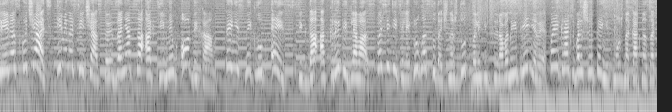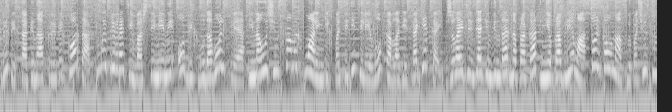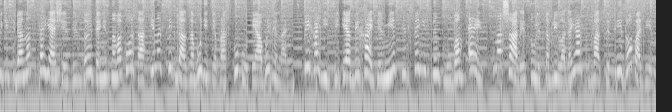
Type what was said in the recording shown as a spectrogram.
Время скучать! Именно сейчас стоит заняться активным отдыхом. Теннисный клуб «Эйс» всегда открытый для вас. Посетителей круглосуточно ждут квалифицированные тренеры. Поиграть в большой теннис можно как на закрытых, так и на открытых кортах. Мы превратим ваш семейный отдых в удовольствие и научим самых маленьких посетителей ловко владеть ракеткой. Желаете взять инвентарь на прокат? Не проблема. Только у нас вы почувствуете себя настоящей звездой теннисного корта и навсегда забудете про скуку и обыденность. Приходите и отдыхайте вместе с теннисным клубом «Эйс». Наш адрес улица Брила Гаярд, 23, дробь 1.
